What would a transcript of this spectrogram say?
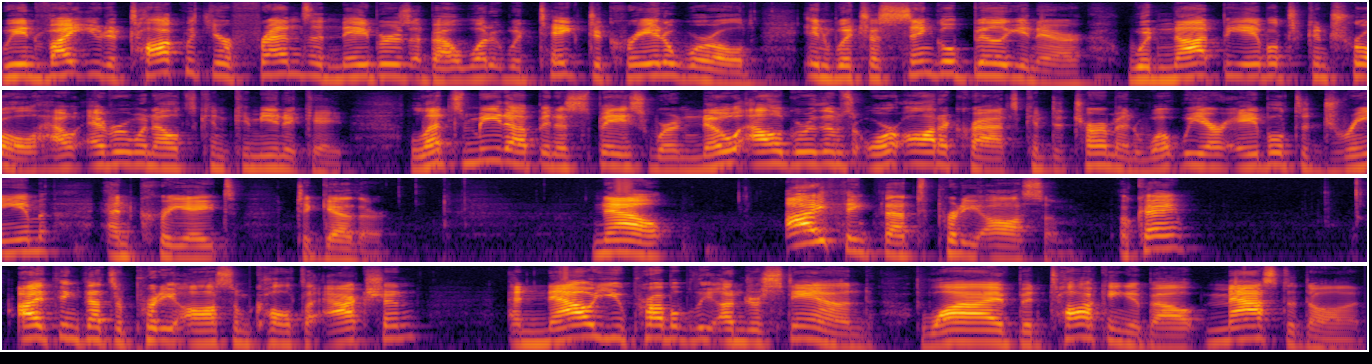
We invite you to talk with your friends and neighbors about what it would take to create a world in which a single billionaire would not be able to control how everyone else can communicate. Let's meet up in a space where no algorithms or autocrats can determine what we are able to dream and create together. Now, I think that's pretty awesome, okay? I think that's a pretty awesome call to action. And now you probably understand why I've been talking about Mastodon,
